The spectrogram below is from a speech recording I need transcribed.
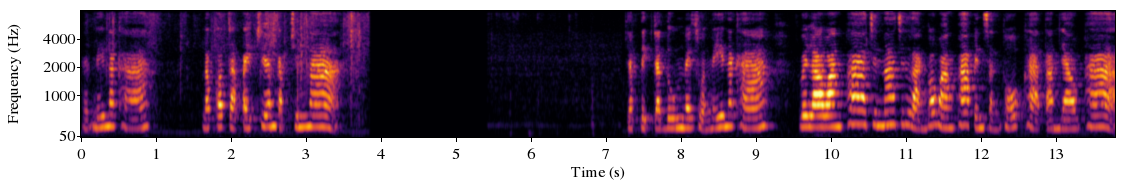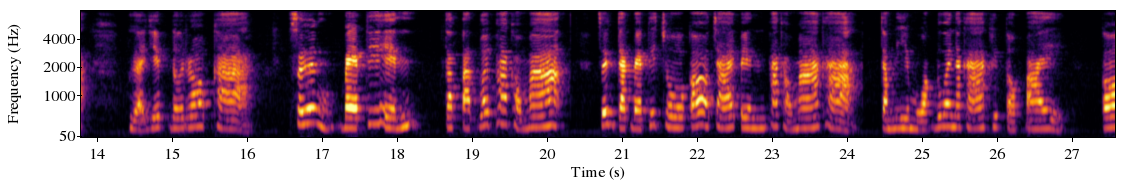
แบบนี้นะคะ แล้วก็จะไปเชื่อมกับชิ้นหน้า จะติดกระดุมในส่วนนี้นะคะ เวลาวางผ้าชิ้นหน้าชิ้นหลังก็วางผ้าเป็นสันทบค่ะตามยาวผ้า เผื่อเย็บโดยรอบค่ะ ซึ่งแบบที่เห็นจะตัดด้วยผ้าขาวม้า ซึ่งจากแบบที่โชว์ก็ใช้เป็นผ้าขาวม้าค่ะ จะมีหมวกด้วยนะคะ คลิปต่อไป ก็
